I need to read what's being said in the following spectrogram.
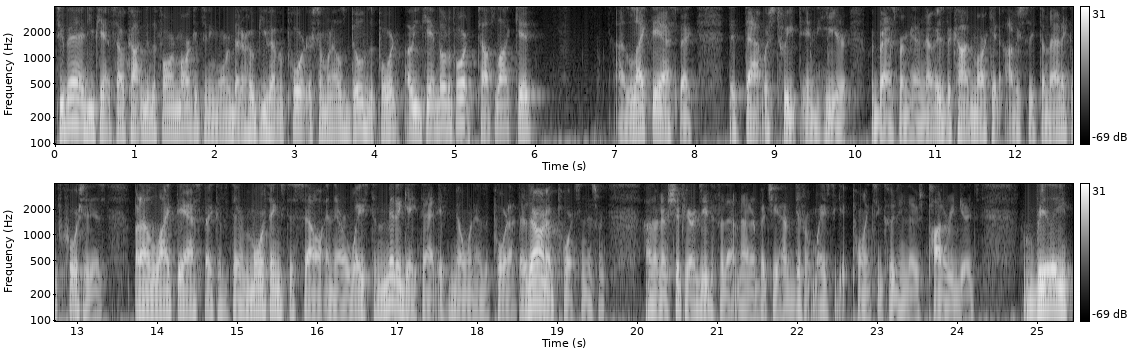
too bad you can't sell cotton to the foreign markets anymore. Better hope you have a port or someone else builds a port. Oh, you can't build a port? Tough luck, kid. I like the aspect that that was tweaked in here with Brass Birmingham. Now, is the cotton market obviously thematic? Of course it is. But I like the aspect of there are more things to sell and there are ways to mitigate that if no one has a port out there. There are no ports in this one. Uh, there are no shipyards either for that matter, but you have different ways to get points, including those pottery goods. Really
